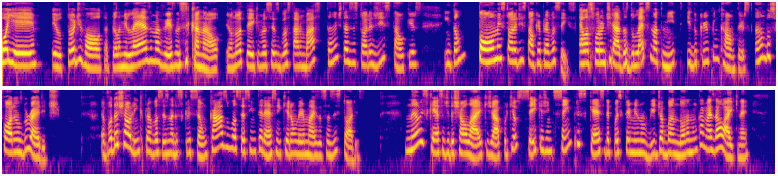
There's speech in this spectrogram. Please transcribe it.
Oiê! Eu tô de volta pela milésima vez nesse canal. Eu notei que vocês gostaram bastante das histórias de Stalkers, então toma história de Stalker para vocês. Elas foram tiradas do Let's Not Meet e do Creep Encounters, ambos fóruns do Reddit. Eu vou deixar o link para vocês na descrição, caso vocês se interessem e queiram ler mais dessas histórias. Não esqueça de deixar o like já, porque eu sei que a gente sempre esquece depois que termina o vídeo, abandona, nunca mais dá o like, né?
